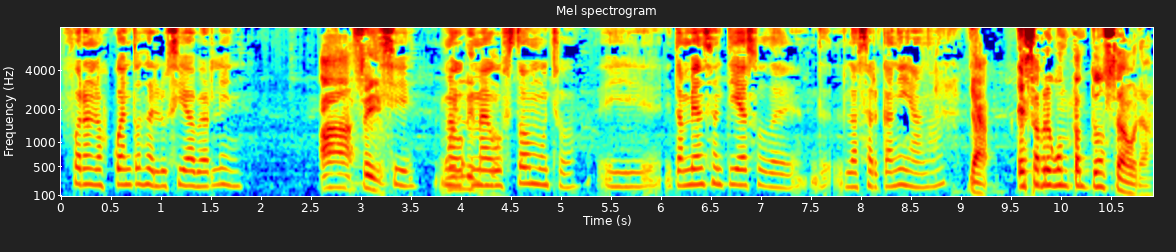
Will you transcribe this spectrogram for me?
Fueron los cuentos de Lucía Berlín. Ah, sí. Sí, me, gustó mucho. Y, y también sentí eso de, de la cercanía, ¿no? Ya, esa pregunta entonces ahora.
